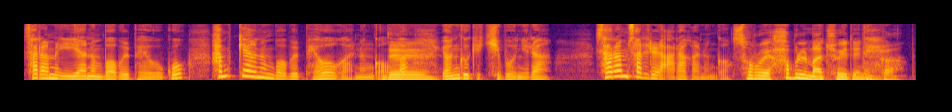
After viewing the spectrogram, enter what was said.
사람을 이해하는 법을 배우고 함께하는 법을 배워가는 거가 네. 연극의 기본이라 사람살이를 알아가는 거. 서로의 합을 맞춰야 되니까. 네.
